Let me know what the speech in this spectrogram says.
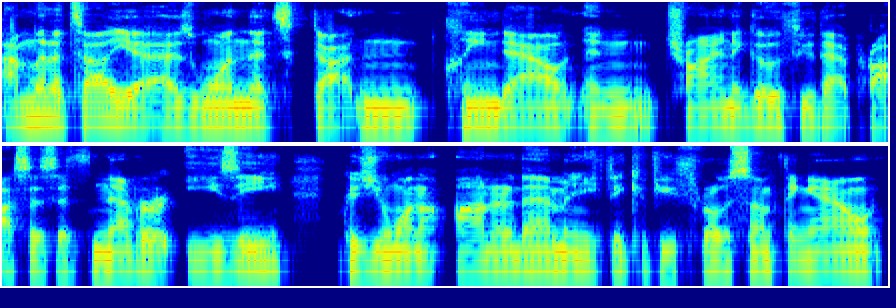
I'm going to tell you, as one that's gotten cleaned out and trying to go through that process, it's never easy because you want to honor them. And you think if you throw something out,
